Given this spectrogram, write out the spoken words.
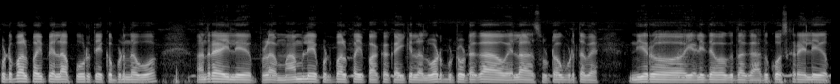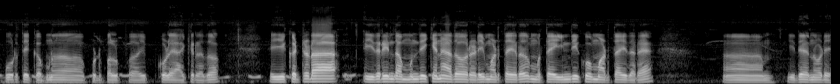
ಫುಟ್ಬಾಲ್ ಪೈಪ್ ಎಲ್ಲ ಪೂರ್ತಿ ಕಬ್ಬಿಣದವು. ಅಂದರೆ ಇಲ್ಲಿ ಪ್ಲ, ಮಾಮೂಲಿ ಫುಟ್ಬಾಲ್ ಪೈಪ್ ಹಾಕೋ ಕೈಕಿಲ್ಲ. ಲೋಡ್ ಬಿಟ್ಟುಟಾಗ ಅವೆಲ್ಲ ಸುಟ್ಟೋಗ್ಬಿಡ್ತವೆ ನೀರು ಎಳಿದೆ ಹೋಗಿದಾಗ ಅದಕ್ಕೋಸ್ಕರ ಇಲ್ಲಿ ಪೂರ್ತಿ ಕಬ್ಬಿಣ ಫುಟ್ಬಾಲ್ ಪೈಪ್ಗಳೇ ಹಾಕಿರೋದು. ಈ ಕಟ್ಟಡ ಇದರಿಂದ ಮುಂದಕ್ಕೆ ಅದು ರೆಡಿ ಮಾಡ್ತಾ ಇರೋದು. ಮತ್ತು ಹಿಂದಿಕ್ಕೂ ಮಾಡ್ತಾ ಇದ್ದಾರೆ ಇದೆ ನೋಡಿ.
